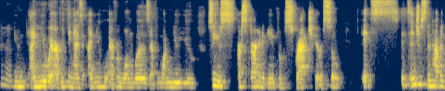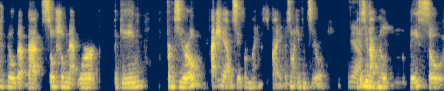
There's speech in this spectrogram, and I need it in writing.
Mm-hmm. You, I knew where everything. I, I knew who everyone was. Everyone knew you. So you are starting a game from scratch here. So it's it's interesting having to build up that social network again from zero. Actually, I would say from minus five. It's not even zero. Yeah. Because you have no base, so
